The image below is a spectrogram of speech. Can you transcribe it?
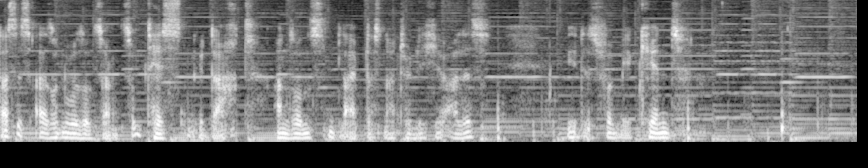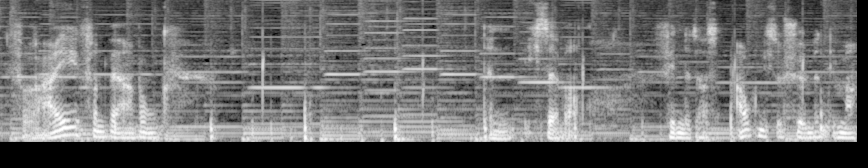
Das ist also nur sozusagen zum Testen gedacht. Ansonsten bleibt das natürlich hier alles, wie ihr das von mir kennt, frei von Werbung. Denn ich selber finde das auch nicht so schön, wenn immer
